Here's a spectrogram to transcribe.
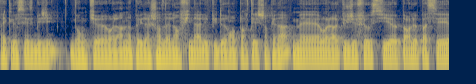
avec le CSBJ. Donc voilà, on n'a pas eu la chance d'aller en finale et puis de remporter le championnat. Mais voilà, et puis j'ai fait aussi par le passé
